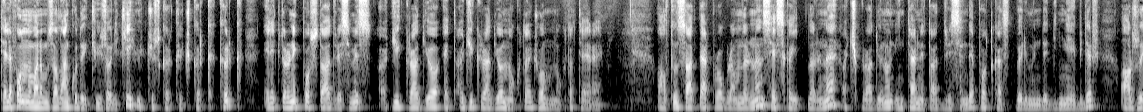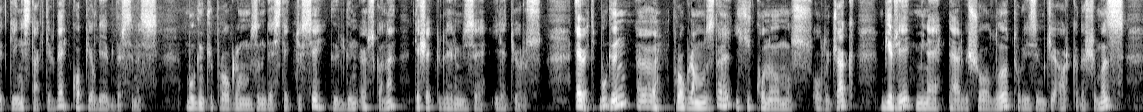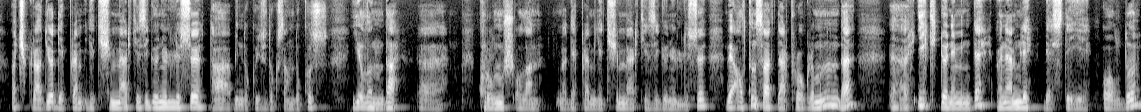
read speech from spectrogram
Telefon numaramız alan kodu 212 343 40 40. Elektronik posta adresimiz acikradyo.com.tr Altın Saatler programlarının ses kayıtlarını Açık Radyo'nun internet adresinde podcast bölümünde dinleyebilir. Arzu ettiğiniz takdirde kopyalayabilirsiniz. Bugünkü programımızın destekçisi Gülgün Özkan'a teşekkürlerimizi iletiyoruz. Evet bugün e, programımızda iki konuğumuz olacak. Biri Mine Dervişoğlu turizmci arkadaşımız. Açık Radyo Deprem İletişim Merkezi gönüllüsü ta 1999 yılında e, kurulmuş olan Deprem İletişim Merkezi gönüllüsü ve Altın Saatler programının da e, ilk döneminde önemli desteği oldu.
